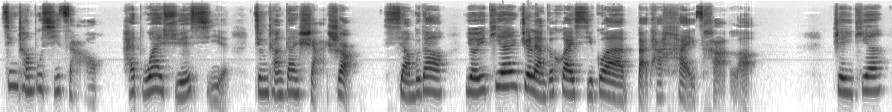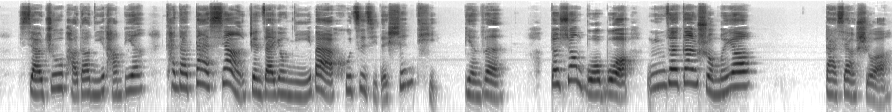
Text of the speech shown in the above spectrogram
经常不洗澡，还不爱学习，经常干傻事儿。想不到。有一天，这两个坏习惯把他害惨了。这一天，小猪跑到泥塘边，看到大象正在用泥巴糊自己的身体，便问：“大象伯伯，您在干什么呀？”大象说：“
